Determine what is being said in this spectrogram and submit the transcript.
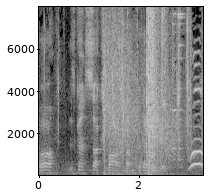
Oh, this gun sucks balls, but I'm gonna pick it up anyway. Woo!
